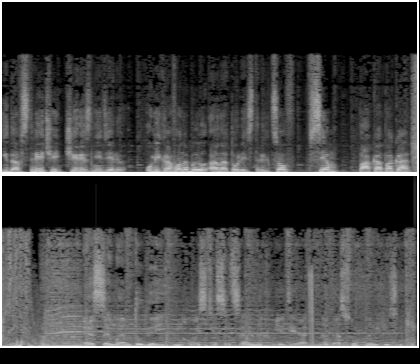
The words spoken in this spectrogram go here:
И до встречи через неделю. У микрофона был Анатолий Стрельцов. Всем пока-пока! SMM Today. Новости социальных медиа на доступном языке.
